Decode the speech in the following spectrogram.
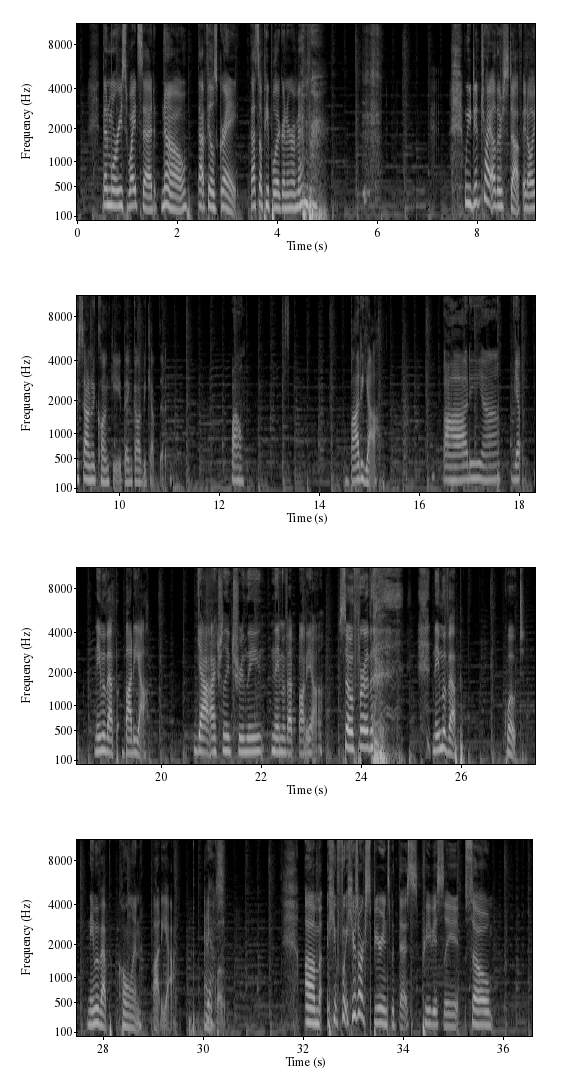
Then Maurice White said, No, that feels great. That's what people are going to remember. we did try other stuff. It always sounded clunky. Thank God we kept it. Wow. Ba-dee-yah. Uh. Yep. Name of ep, Ba-dee-yah. Yeah, actually truly name of ep uh. So for the name of ep, quote, name of ep, colon, Ba-dee-yah, end Yes. quote. Um, he- f- here's our experience with this previously. So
